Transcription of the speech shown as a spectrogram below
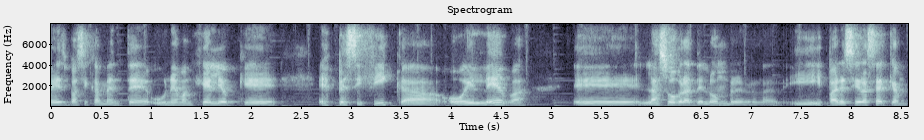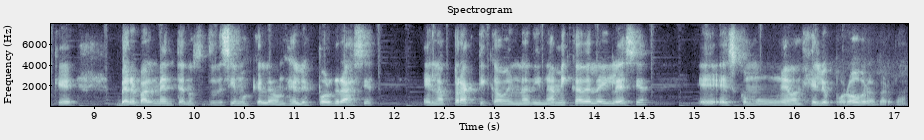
es básicamente un Evangelio que especifica o eleva eh, las obras del hombre, ¿verdad? y pareciera ser que aunque verbalmente nosotros decimos que el Evangelio es por gracia, en la práctica o en la dinámica de la iglesia eh, es como un evangelio por obra, ¿verdad?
